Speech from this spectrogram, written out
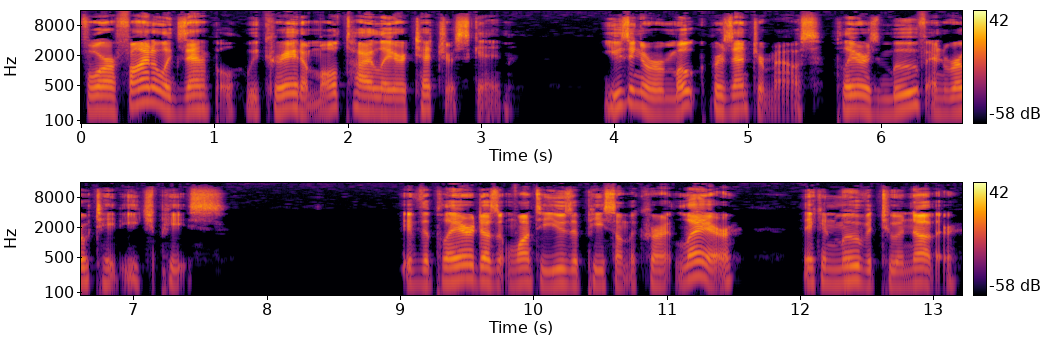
For our final example, we create a multi-layer Tetris game. Using a remote presenter mouse, players move and rotate each piece. If the player doesn't want to use a piece on the current layer, they can move it to another.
